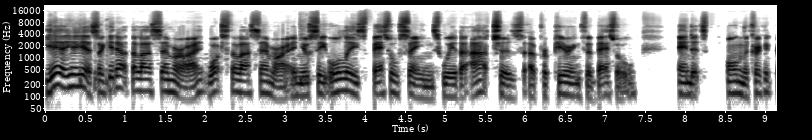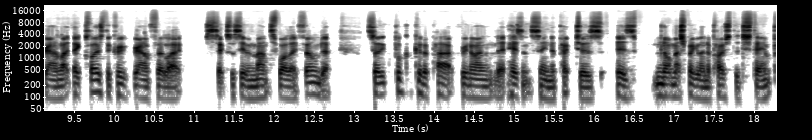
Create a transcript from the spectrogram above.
Yeah, yeah, yeah. So get out the Last Samurai, watch the Last Samurai, and you'll see all these battle scenes where the archers are preparing for battle, and it's on the cricket ground. Like they closed the cricket ground for like six or seven months while they filmed it. So Pukekura Park, for anyone that hasn't seen the pictures, is not much bigger than a postage stamp,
